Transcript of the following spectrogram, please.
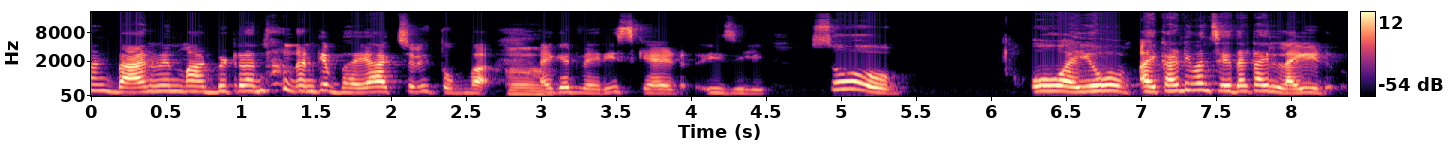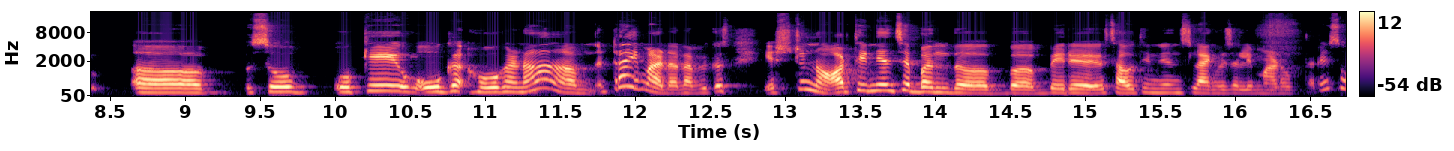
ನಂಗೆ ಬ್ಯಾನ್ ವೇನ್ ಮಾಡ್ಬಿಟ್ರೆ ಅಂತ ನನಗೆ ಭಯ ಆಕ್ಚುಲಿ ತುಂಬಾ. I get very scared easily so oh ಅಯ್ಯೋ I can't even say that I lied so okay ಹೋಗ ಹೋಗೋಣ ಟ್ರೈ ಮಾಡೋಣ ಬಿಕಾಸ್ ಎಷ್ಟು ನಾರ್ತ್ ಇಂಡಿಯನ್ಸೇ ಬಂದು ಬೇರೆ ಸೌತ್ ಇಂಡಿಯನ್ಸ್ ಲ್ಯಾಂಗ್ವೇಜ್ ಅಲ್ಲಿ ಮಾಡೋಗ್ತಾರೆ ಸೊ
